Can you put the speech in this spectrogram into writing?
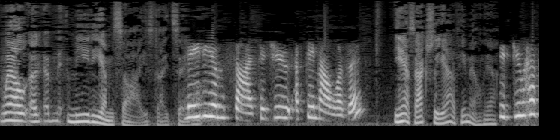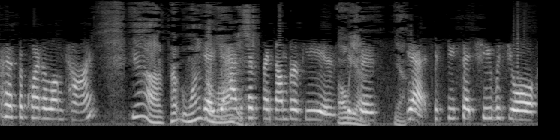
well, uh, uh, m- medium sized, I'd say. Medium sized. Did you, a female was it? Yes, actually, yeah, a female, yeah. Did you have her for quite a long time? Yeah, one of the Yeah, the you had her for a number of years. Oh, yeah, because, yeah. Yeah, because you said she was your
